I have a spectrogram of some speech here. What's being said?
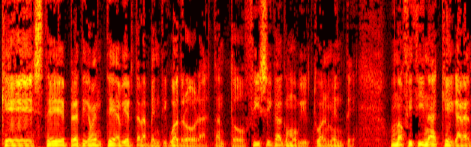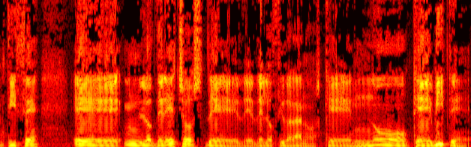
que esté prácticamente abierta las 24 horas, tanto física como virtualmente. Una oficina que garantice eh, los derechos de, de, los ciudadanos, que no, que evite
